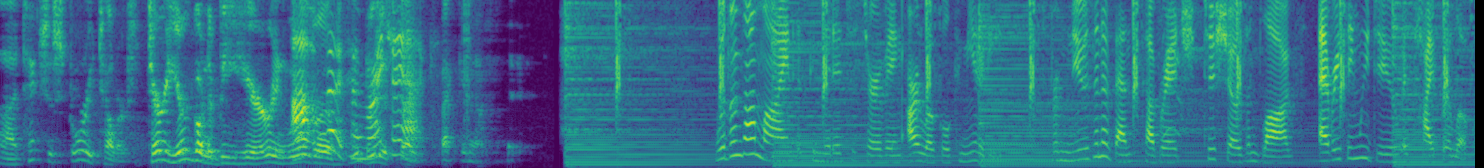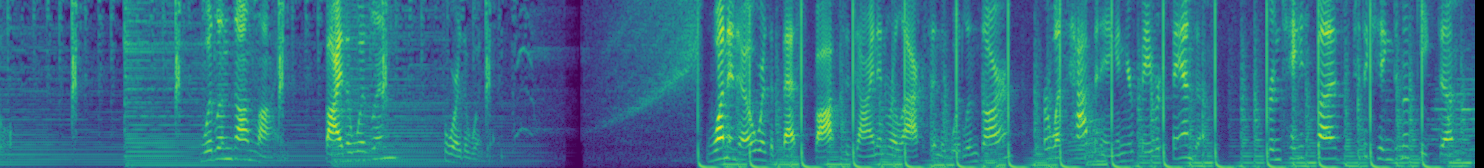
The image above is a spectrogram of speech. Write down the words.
Uh, Texas storytellers. Terry, you're going to be here, and we'll, I'm uh, gonna come we'll do right this thing back. back in a minute. Woodlands Online is committed to serving our local community. From news and events coverage to shows and blogs, everything we do is hyper local. Woodlands Online. By the Woodlands, for the Woodlands. Want to know where the best spots to dine and relax in the Woodlands are? Or what's happening in your favorite fandom? From taste buds to the kingdom of geekdom,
